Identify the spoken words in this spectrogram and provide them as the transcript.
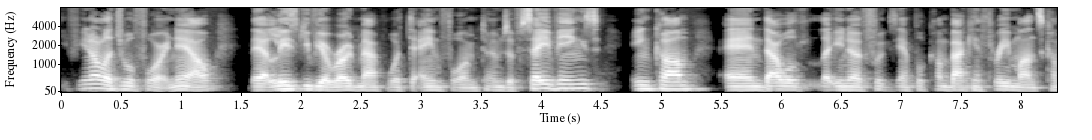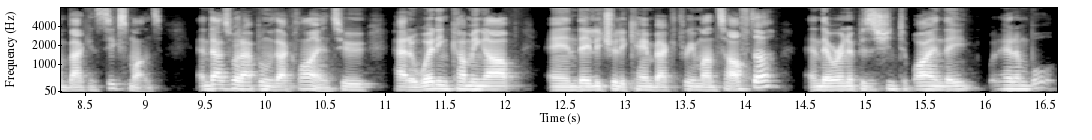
if you're not eligible for it now, they at least give you a roadmap what to aim for in terms of savings, income, and that will let you know, for example, come back in three months, come back in six months. And that's what happened with our clients who had a wedding coming up and they literally came back three months after and they were in a position to buy and they went ahead and bought.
